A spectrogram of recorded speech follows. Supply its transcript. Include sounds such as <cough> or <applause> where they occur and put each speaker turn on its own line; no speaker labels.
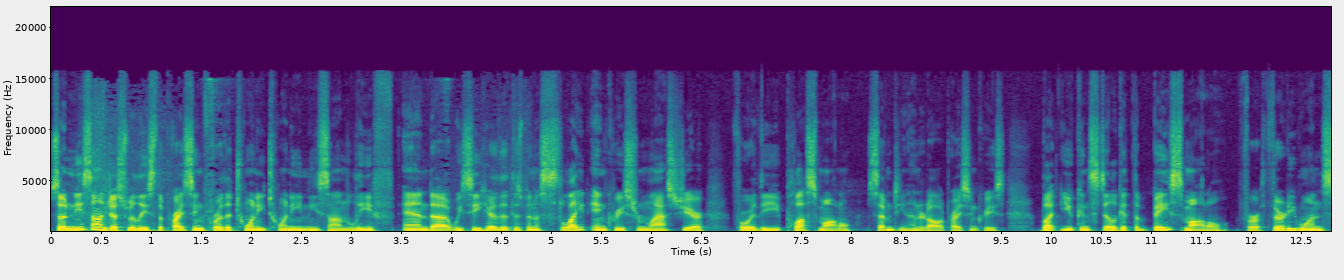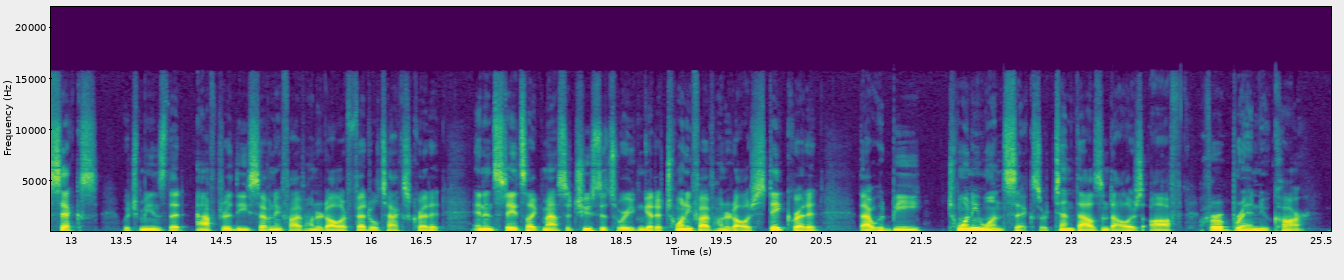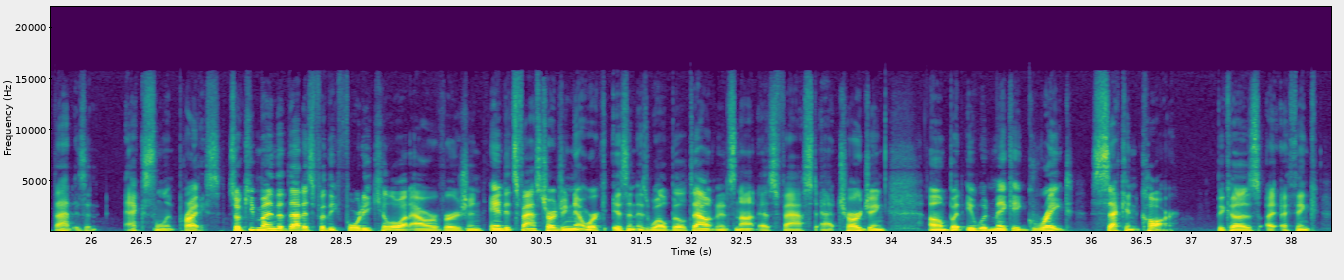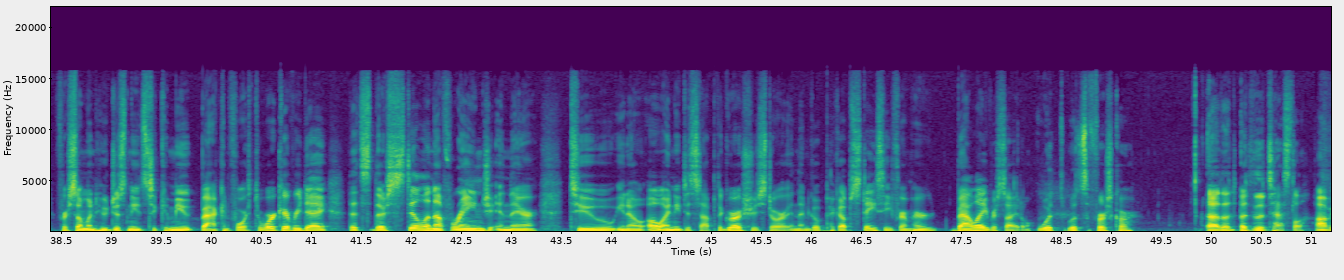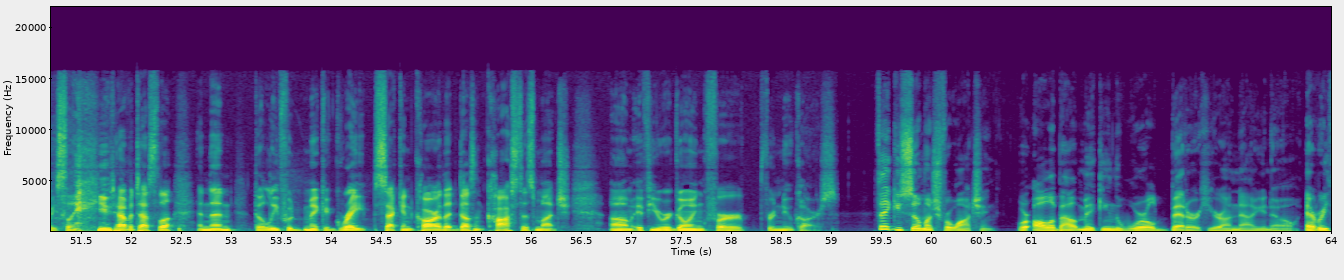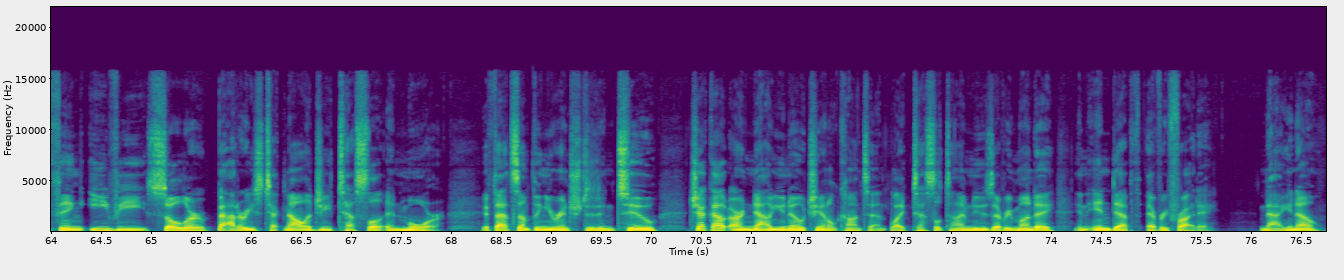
So Nissan just released the pricing for the 2020 Nissan Leaf, and uh, we see here that there's been a slight increase from last year for the Plus model, $1,700 price increase, but you can still get the base model for 31.6, which means that after the $7,500 federal tax credit, and in states like Massachusetts where you can get a $2,500 state credit, that would be 21.6 or $10,000 off for a brand new car.
That is an excellent price. So keep in mind that that is for the 40 kilowatt hour version, and its fast charging network isn't as well built out and it's not as fast at charging, um, but it would make a great second car. Because I, I, think for someone who just needs to commute back and forth to work every day, that's there's still enough range in there to you know oh I need to stop at the grocery store and then go pick up Stacy from her ballet recital.
What, what's the first car?
Uh, the, uh, the Tesla, obviously. <laughs> You'd have a Tesla, and then the Leaf would make a great second car that doesn't cost as much um, if you were going for, for new cars.
Thank you so much for watching. We're all about making the world better here on Now You Know. Everything EV, solar, batteries, technology, Tesla, and more. If that's something you're interested in too, check out our Now You Know channel content like Tesla Time News every Monday and In Depth every Friday. Now you know.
